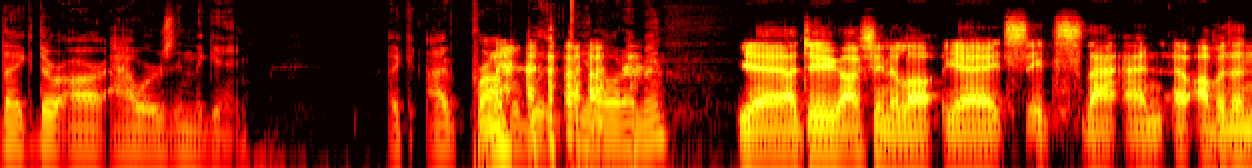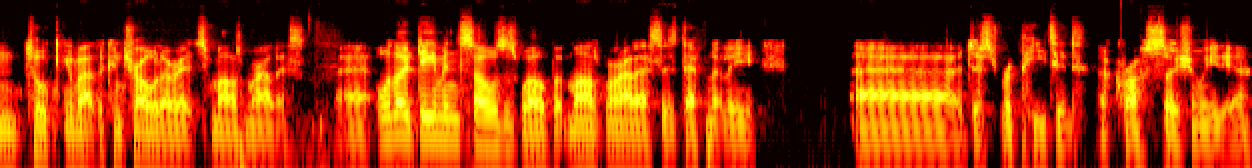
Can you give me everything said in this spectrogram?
like there are hours in the game. Like I've probably, you know what I mean? Yeah, I do. I've seen a lot. Yeah, it's it's that, and uh, other than talking about the controller, it's Miles Morales. Uh, although Demon Souls as well, but Miles Morales is definitely uh, just repeated across social media.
